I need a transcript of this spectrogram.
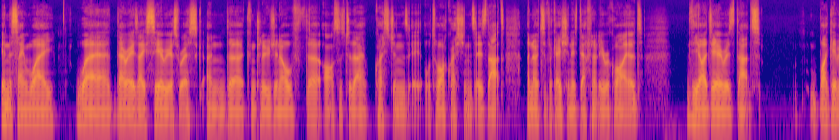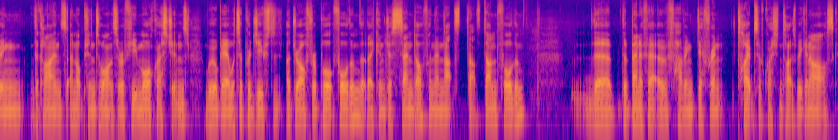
in the same way, where there is a serious risk, and the conclusion of the answers to their questions or to our questions is that a notification is definitely required. The idea is that by giving the clients an option to answer a few more questions, we will be able to produce a draft report for them that they can just send off, and then that's that's done for them. The the benefit of having different types of question types we can ask.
